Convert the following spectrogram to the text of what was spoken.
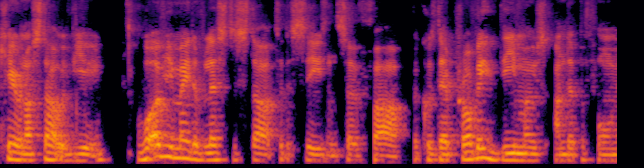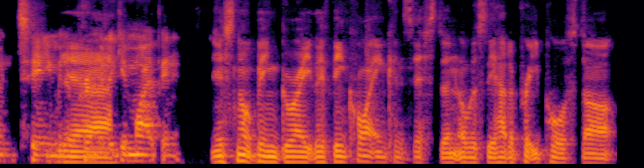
Kieran, I'll start with you. What have you made of Leicester's start to the season so far? Because they're probably the most underperforming team in yeah. the Premier League, in my opinion. It's not been great. They've been quite inconsistent. Obviously, had a pretty poor start.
